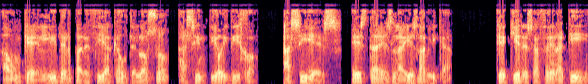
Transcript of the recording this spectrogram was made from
Aunque el líder parecía cauteloso, asintió y dijo. Así es, esta es la isla Vika. ¿Qué quieres hacer aquí?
